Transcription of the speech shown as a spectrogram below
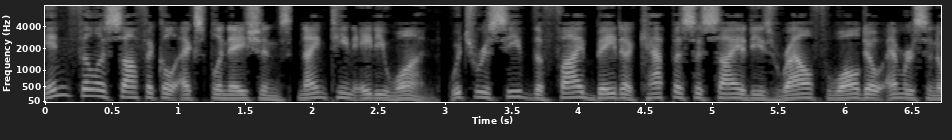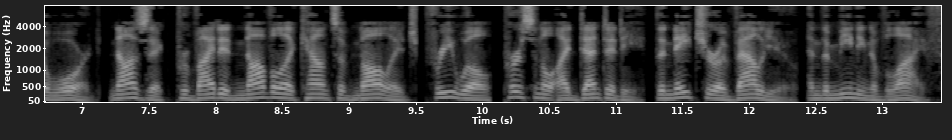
In Philosophical Explanations 1981, which received the Phi Beta Kappa Society's Ralph Waldo Emerson Award, Nozick provided novel accounts of knowledge, free will, personal identity, the nature of value, and the meaning of life.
